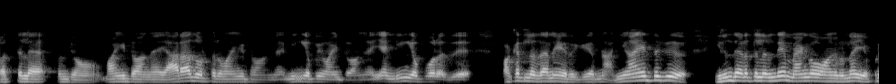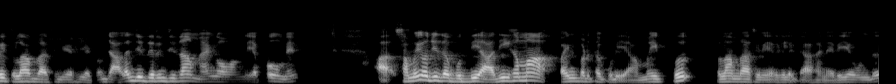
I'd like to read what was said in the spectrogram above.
பத்தில் கொஞ்சம் வாங்கிட்டு வாங்க. யாராவது ஒருத்தர் வாங்கிட்டு வாங்க. நீங்கள் போய் வாங்கிட்டு வாங்க. ஏன் நீங்கள் போகிறது பக்கத்தில் தானே இருக்குது அப்படின்னு அநியாயத்துக்கு இருந்த இடத்துல இருந்தே மேங்கோ வாங்கணும்னா எப்படி துலாம் ராசினியர்களே? கொஞ்சம் அலைஞ்சு தெரிஞ்சு தான் மேங்கோ வாங்கணும் எப்பவுமே. சமயோஜித புத்தி அதிகமாக பயன்படுத்தக்கூடிய அமைப்பு துலாம் ராசி நேர்களுக்காக நிறைய உண்டு.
